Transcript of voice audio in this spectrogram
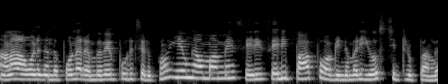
ஆனால் அவனுக்கு அந்த பொண்ணை ரொம்பவே பிடிச்சிருக்கும். இவங்க அம்மாவுமே சரி சரி பார்ப்போம் அப்படின்ற மாதிரி யோசிச்சுட்டு இருப்பாங்க.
